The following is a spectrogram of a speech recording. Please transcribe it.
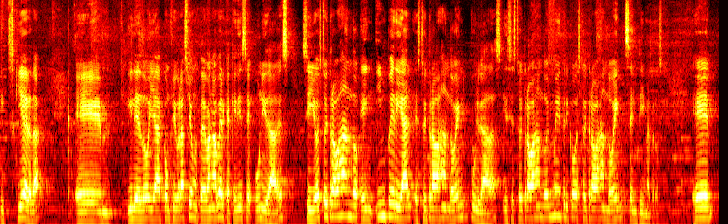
izquierda eh, y le doy a configuración, ustedes van a ver que aquí dice unidades. Si yo estoy trabajando en imperial, estoy trabajando en pulgadas y si estoy trabajando en métrico, estoy trabajando en centímetros. Eh,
